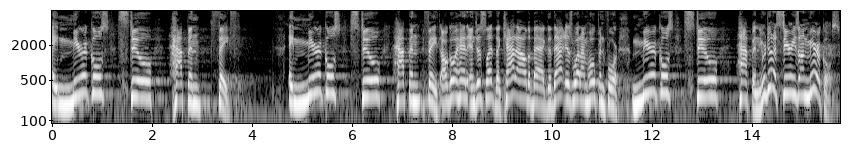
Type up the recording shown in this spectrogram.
a miracles still happen faith. A miracles still happen faith. I'll go ahead and just let the cat out of the bag that that is what I'm hoping for. Miracles still happen. We're doing a series on miracles.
